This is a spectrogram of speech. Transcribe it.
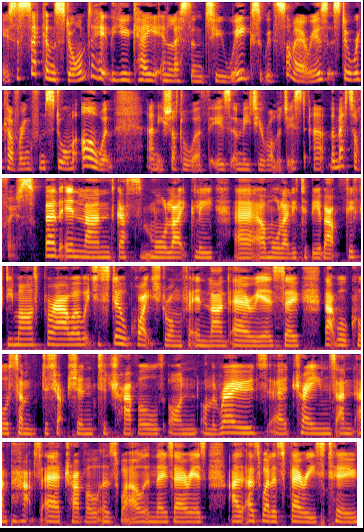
It's the second storm to hit the UK in less than two weeks, with some areas still recovering from Storm Arwen. Annie Shuttleworth is a meteorologist at the Met Office. Further inland, gusts more likely uh, are more likely to be about 50 miles per hour, which is still quite strong for inland areas. So that will cause some disruption to travel on on the roads, uh, trains, and and perhaps air travel as well in those areas, as well as ferries too.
